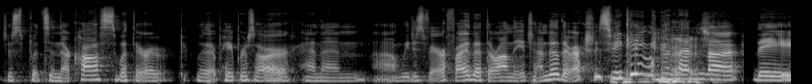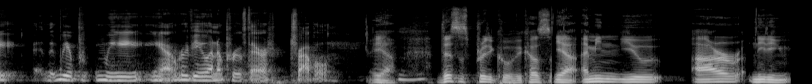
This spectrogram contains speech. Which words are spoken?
just puts in their costs, what their what their papers are, and then um, we just verify that they're on the agenda, they're actually speaking, and then uh, they we we you know review and approve their travel. Yeah, mm-hmm. this is pretty cool because yeah, I mean you are needing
